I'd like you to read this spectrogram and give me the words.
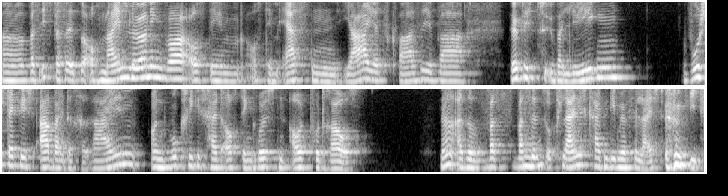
äh, was ich, was jetzt auch mein Learning war aus dem, aus dem ersten Jahr jetzt quasi, war wirklich zu überlegen, wo stecke ich Arbeit rein und wo kriege ich halt auch den größten Output raus. Ne? Also was, was mhm. sind so Kleinigkeiten, die mir vielleicht irgendwie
